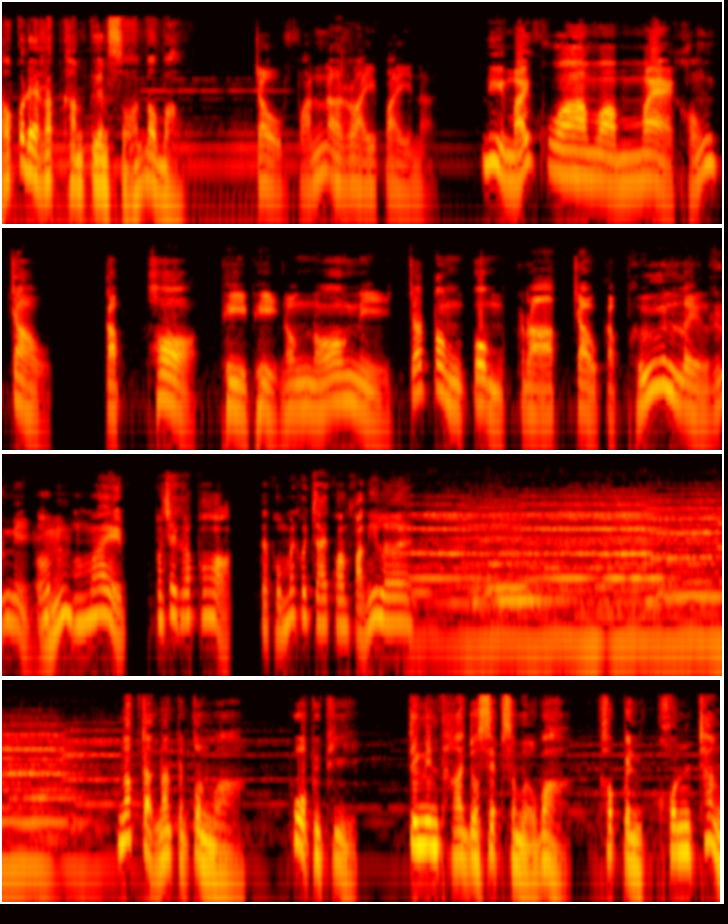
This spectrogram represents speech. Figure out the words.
เขาก็ได้รับคำเตือนสอนเบาเจ้าฝันอะไรไปน่ะ นี่หมายความว่าแม่ของเจ้า กับพ่อพี่พี่น้องน้องๆนี่ จะต้องก้มกราบเจ้ากับพื้นเลยหรือนี่โอ้หืมไม่ไม่ใช่ครับพ่อ แต่ผมไม่เข้าใจความฝันนี้เลยๆนับจากนั้นเป็นต้นมา พวกพี่ๆจึงนินทาโยเซฟเสมอว่า เขาเป็นคนช่าง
